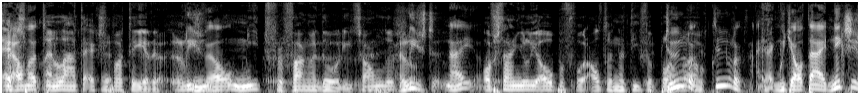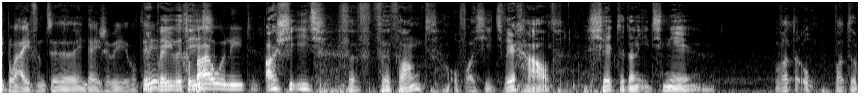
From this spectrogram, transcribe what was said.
en, wel. en laten exporteren? Liefst wel. Niet vervangen door iets anders? Liefst, nee. Of staan jullie open voor alternatieve plannen Tuurlijk, ook? tuurlijk. Dat moet je altijd. Niks is blijvend eh, in deze wereld. hè. Kijk, weet je wat het is? Gebouwen niet. Als je iets ver- vervangt, of als je iets weghaalt, zet er dan iets neer wat er, op, wat er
